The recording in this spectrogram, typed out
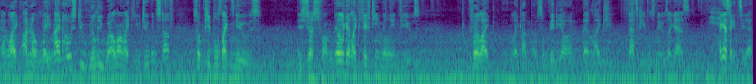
and like I don't know, late night hosts do really well on like YouTube and stuff. So people's like news is just from it'll get like 15 million views for like like I don't know some video, and then like that's people's news. I guess. I guess I can see that.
